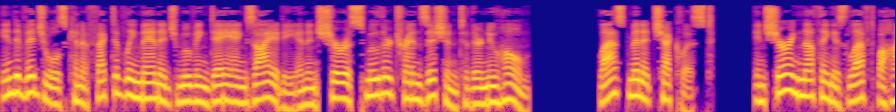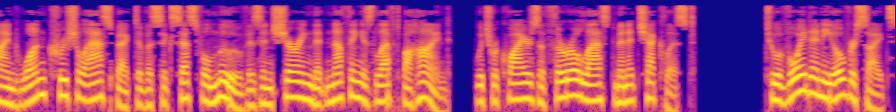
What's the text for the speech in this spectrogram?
individuals can effectively manage moving day anxiety and ensure a smoother transition to their new home. Last minute checklist. Ensuring nothing is left behind. One crucial aspect of a successful move is ensuring that nothing is left behind, which requires a thorough last minute checklist. To avoid any oversights,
